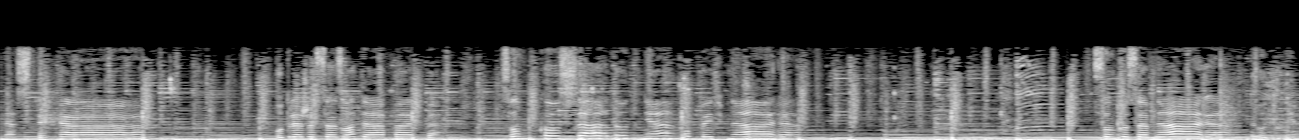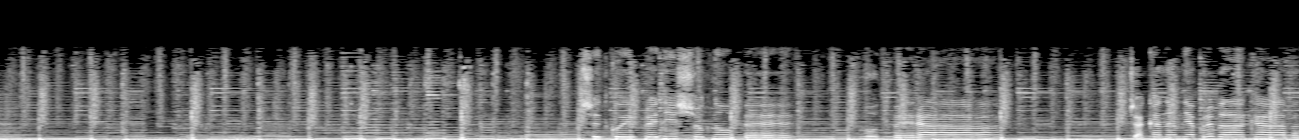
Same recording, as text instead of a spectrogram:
na stechách. Odráža sa zlatá farba, slnko sa do dňa opäť vnára. Slnko sa vnára Všetko je pre dnešok nové vo dverách. Čaká na mňa prvá káva,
